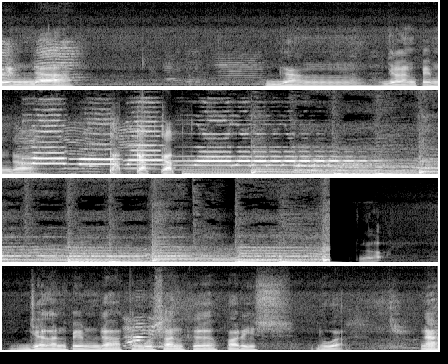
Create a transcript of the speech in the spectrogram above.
Pemda Gang Jalan Pemda. Cut cut cut Jalan Pemda tembusan ke Paris 2 Nah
